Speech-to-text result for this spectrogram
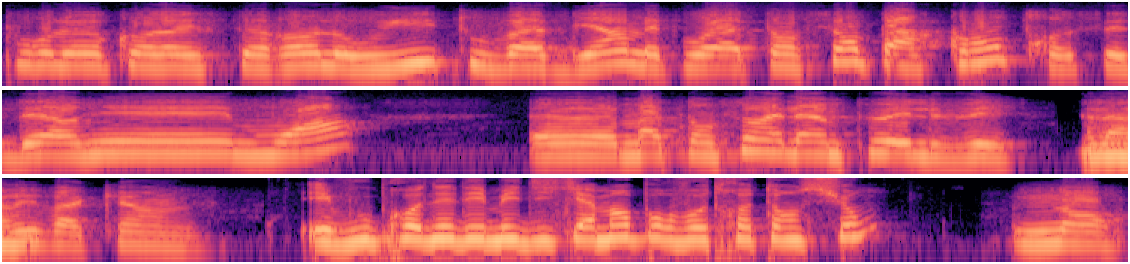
Pour le cholestérol, oui, tout va bien. Mais pour la tension, par contre, ces derniers mois, euh, ma tension, elle est un peu élevée. Elle Mm. arrive à 15. Et vous prenez des médicaments pour votre tension? Non,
